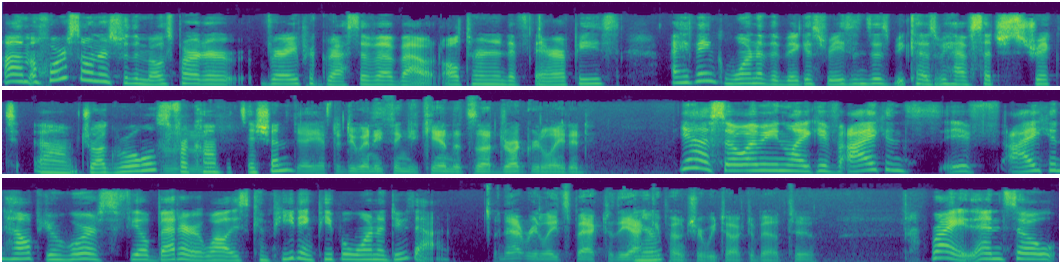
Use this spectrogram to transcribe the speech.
Um, horse owners, for the most part, are very progressive about alternative therapies. I think one of the biggest reasons is because we have such strict um, drug rules mm-hmm. for competition. Yeah, you have to do anything you can that's not drug related. Yeah, so I mean, like if I can if I can help your horse feel better while he's competing, people want to do that. And that relates back to the acupuncture we talked about too. Right. And so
